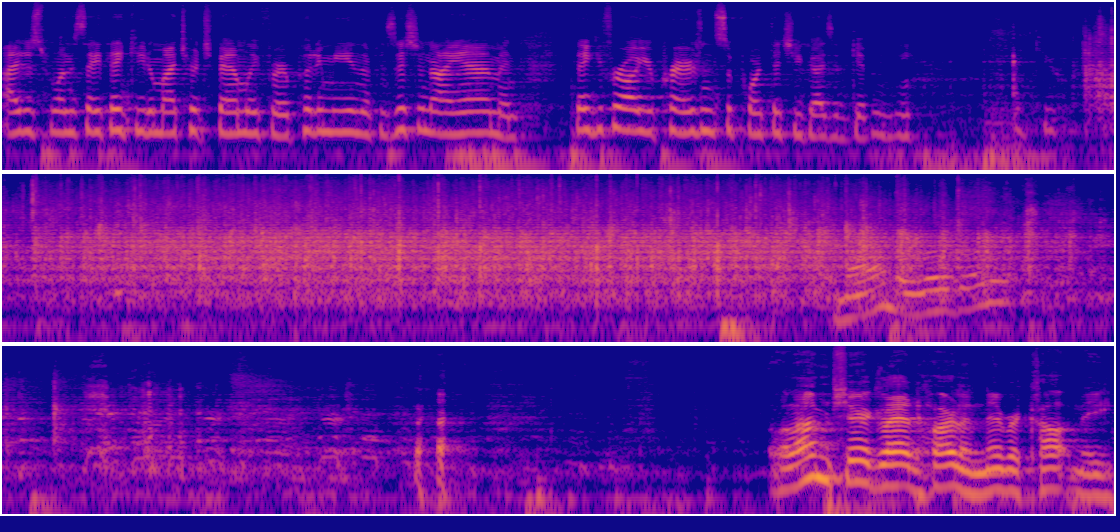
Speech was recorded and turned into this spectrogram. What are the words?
I just want to say thank you to my church family for putting me in the position I am, and thank you for all your prayers and support that you guys have given me. Thank you. Mom or little brother? Well, I'm sure glad Harlan never caught me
